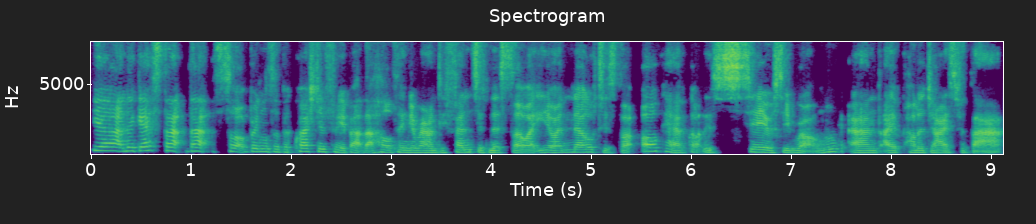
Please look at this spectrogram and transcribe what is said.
Yeah, and I guess that that sort of brings up a question for me about that whole thing around defensiveness. So, I, you know, I noticed that okay, I've got this seriously wrong, and I apologise for that.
